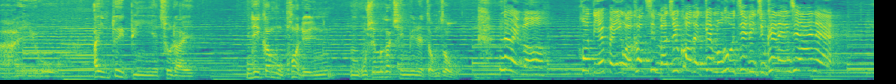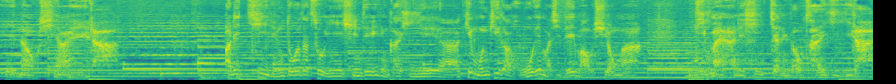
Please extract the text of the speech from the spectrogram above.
哎呦，啊伊对病院出来，你敢有看到因有有什么较亲密的动作？那会无？我伫咧病院外口亲目睭看到建门附近的就去人车呢。哪有啥的啦？啊，你志玲拄仔出院，身体一定较虚的啊。建门去较扶，迄嘛是礼貌上啊。你莫安尼先遮尔搞猜疑啦。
